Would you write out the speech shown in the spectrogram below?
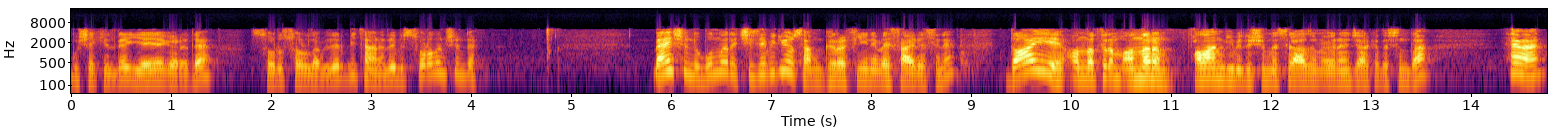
Bu şekilde Y'ye göre de soru sorulabilir. Bir tane de biz soralım şimdi. Ben şimdi bunları çizebiliyorsam grafiğini vesairesini daha iyi anlatırım, anlarım falan gibi düşünmesi lazım öğrenci arkadaşın da. Hemen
